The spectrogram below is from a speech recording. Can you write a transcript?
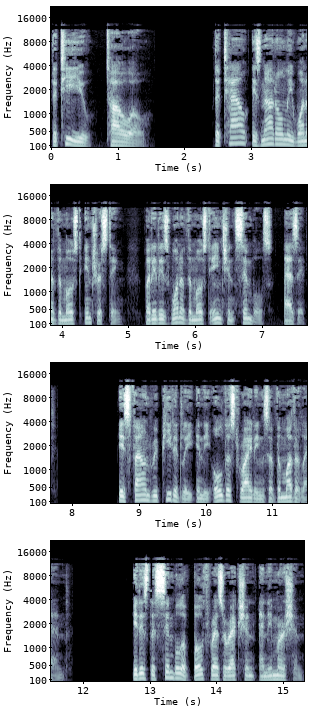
The Tu, Tau. The Tau is not only one of the most interesting, but it is one of the most ancient symbols, as it is found repeatedly in the oldest writings of the motherland. It is the symbol of both resurrection and immersion.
